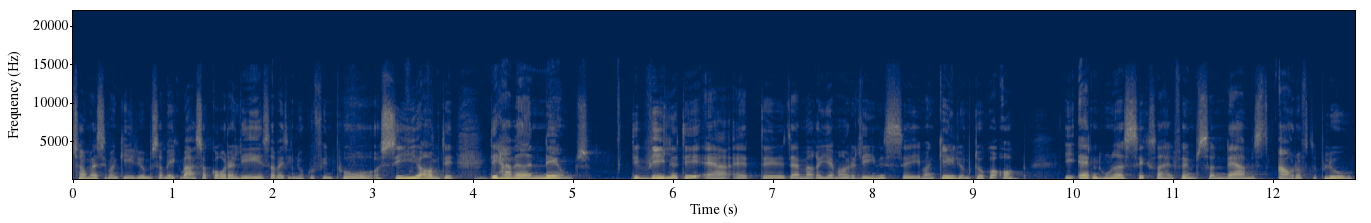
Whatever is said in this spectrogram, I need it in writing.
Thomas evangelium, som ikke var så godt at læse, og hvad de nu kunne finde på at sige om det. Det har været nævnt. Det vilde det er, at øh, da Maria Magdalenes øh, evangelium dukker op i 1896, så nærmest out of the blue,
